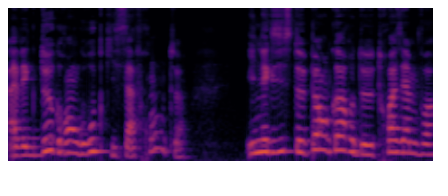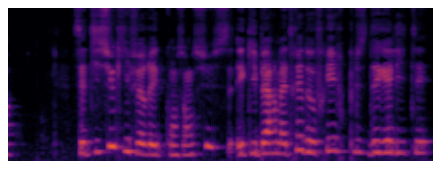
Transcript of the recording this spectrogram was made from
avec deux grands groupes qui s'affrontent, il n'existe pas encore de troisième voie. Cette issue qui ferait consensus et qui permettrait d'offrir plus d'égalité,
